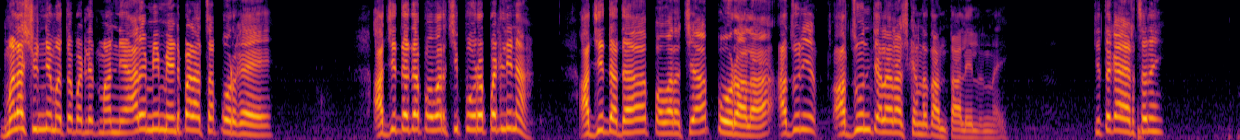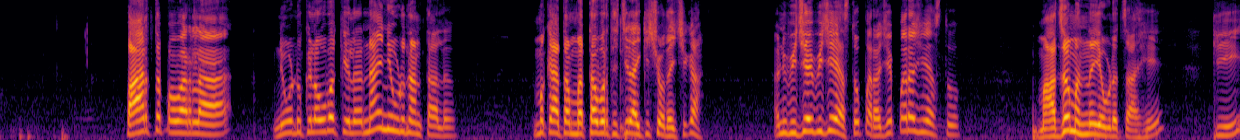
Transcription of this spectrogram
मला शून्य मतं पडलेत मान्य. अरे मी मेंढपाळाचा पोरगा आहे. अजितदादा पवारची पोरं पडली ना. अजितदादा पवाराच्या पोराला अजून अजून त्याला राजकारणात आणता आलेलं नाही. तिथं काय अडचण आहे? पार्थ पवारला निवडणुकीला उभं केलं नाही निवडून आणता आलं. मग काय आता मतावर त्याची लायकी शोधायची का? आणि विजय विजय असतो पराजय पराजय असतो. माझं म्हणणं एवढंच आहे की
